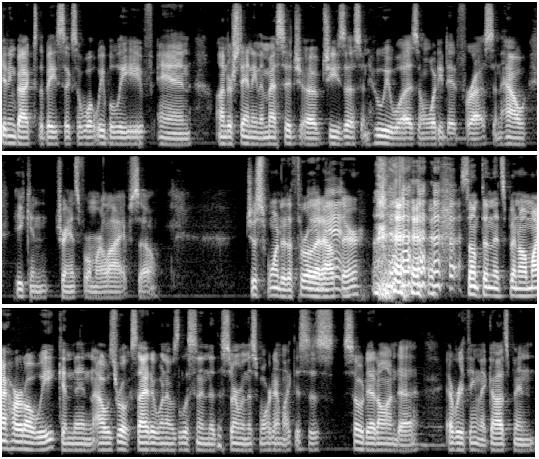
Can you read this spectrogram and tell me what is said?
getting back to the basics of what we believe and understanding the message of Jesus and who he was and what he did for us and how he can transform our lives. So just wanted to throw Amen. that out there. Something that's been on my heart all week. And then I was real excited when I was listening to the sermon this morning. I'm like, this is so dead on to mm-hmm. everything that God's been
